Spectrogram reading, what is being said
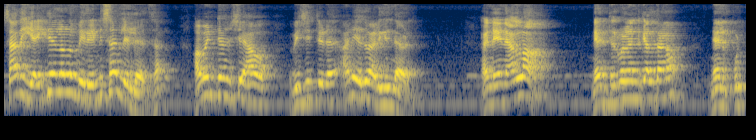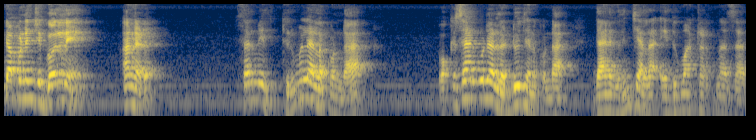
సార్ ఈ ఐదేళ్ళలో మీరు ఎన్నిసార్లు వెళ్ళారు sir? How many times you have visited అని ఏదో అడిగింది ఆవిడ. నేను వెళ్ళాం. నేను తిరుమల ఎందుకు వెళ్తాను? నేను పుట్టినప్పటి నుంచి గొర్రెని అన్నాడు. సార్ మీరు తిరుమల వెళ్ళకుండా ఒక్కసారి కూడా లడ్డూ తినకుండా దాని గురించి ఎలా ఎందుకు మాట్లాడుతున్నారు సార్?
